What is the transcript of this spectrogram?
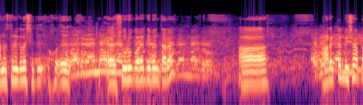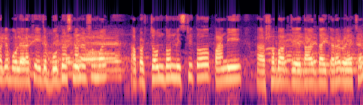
আনুষ্ঠানিকতা সেটি শুরু করে দিবেন তারা। আরেকটা বিষয় আপনাকে বলে রাখি, এই যে বৌদ্ধ স্নানের সময় আপনার চন্দন মিশ্রিত পানি সবার যে দায়ক দায়িকারা রয়েছেন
